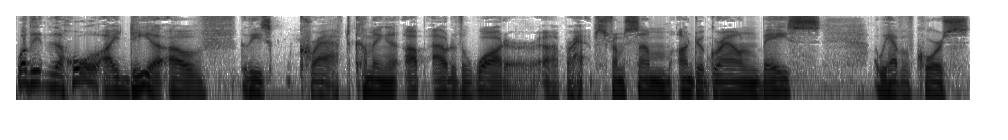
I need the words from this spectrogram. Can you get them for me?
well, the the whole idea of these craft coming up out of the water, uh, perhaps from some underground base. We have, of course,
